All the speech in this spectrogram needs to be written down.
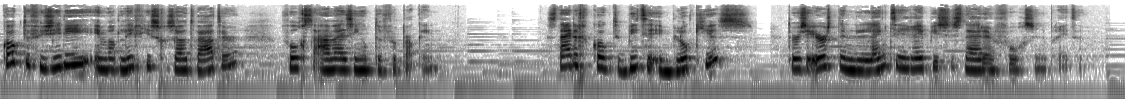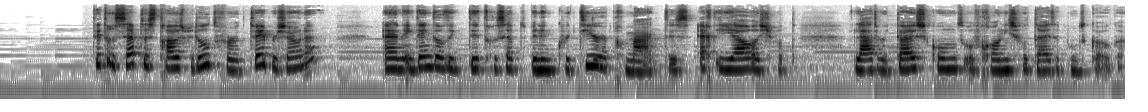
Kook de fusilli in wat lichtjes gezout water volgens de aanwijzing op de verpakking. Snijd de gekookte bieten in blokjes, door ze eerst in de lengte in reepjes te snijden en vervolgens in de breedte. Dit recept is trouwens bedoeld voor twee personen. En ik denk dat ik dit recept binnen een kwartier heb gemaakt. Is echt ideaal als je wat later thuis komt of gewoon niet zoveel tijd hebt om te koken.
